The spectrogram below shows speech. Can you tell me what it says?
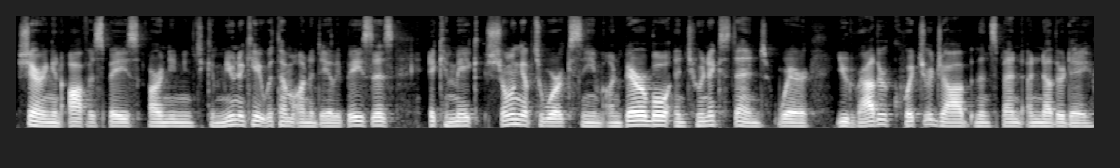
sharing an office space, or needing to communicate with them on a daily basis. It can make showing up to work seem unbearable and to an extent where you'd rather quit your job than spend another day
